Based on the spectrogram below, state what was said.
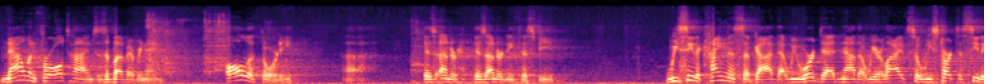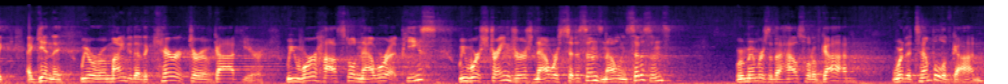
now and for all times, is above every name. All authority uh, is, under, is underneath his feet we see the kindness of God that we were dead now that we are alive. So we start to see the again the, we were reminded of the character of God here. We were hostile, now we're at peace. We were strangers, now we're citizens, not only citizens, we're members of the household of God. We're the temple of God.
